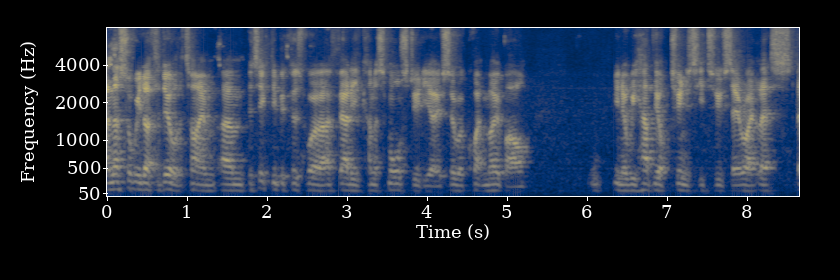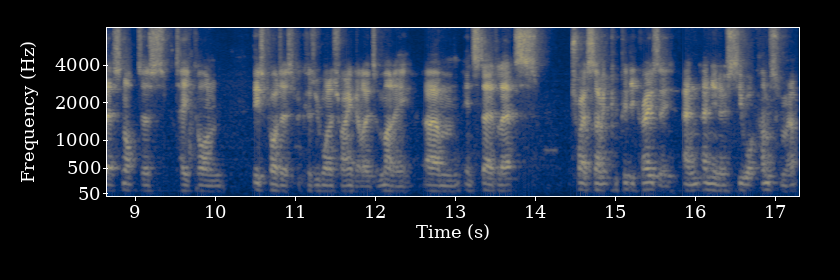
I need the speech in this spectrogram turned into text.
And that's what we love to do all the time, um, particularly because we're a fairly kind of small studio, so we're quite mobile. You know, we have the opportunity to say, right, let's let's not just take on these projects because we want to try and get loads of money. Um, instead, let's try something completely crazy and and you know see what comes from it.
